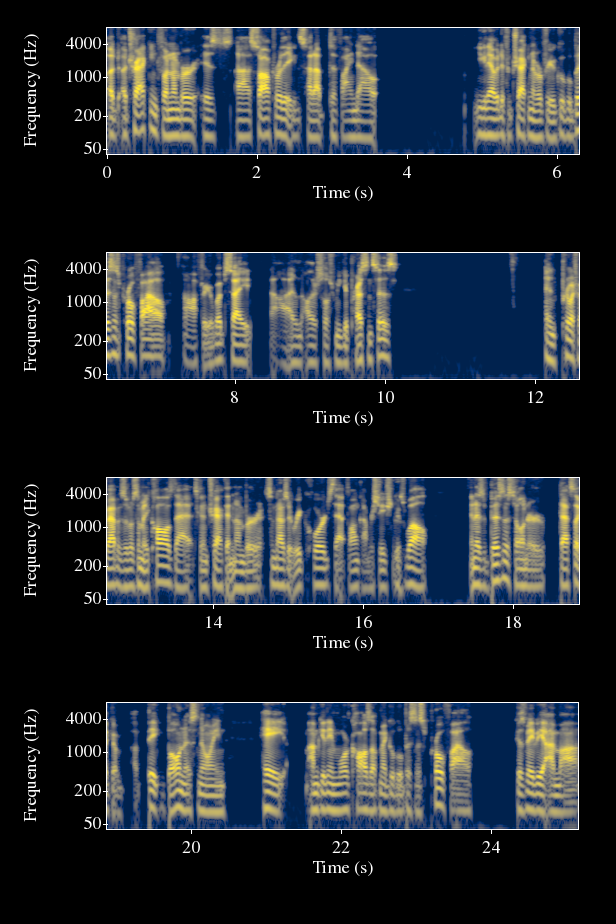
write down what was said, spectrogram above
a, a, tracking phone number is uh, software that you can set up to find out. You can have a different tracking number for your Google Business profile, uh, for your website, uh, and other social media presences. And pretty much what happens is when somebody calls that, it's going to track that number. Sometimes it records that phone conversation as well. And as a business owner, that's like a, a big bonus knowing, hey, I'm getting more calls off my Google Business profile because maybe I'm uh,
